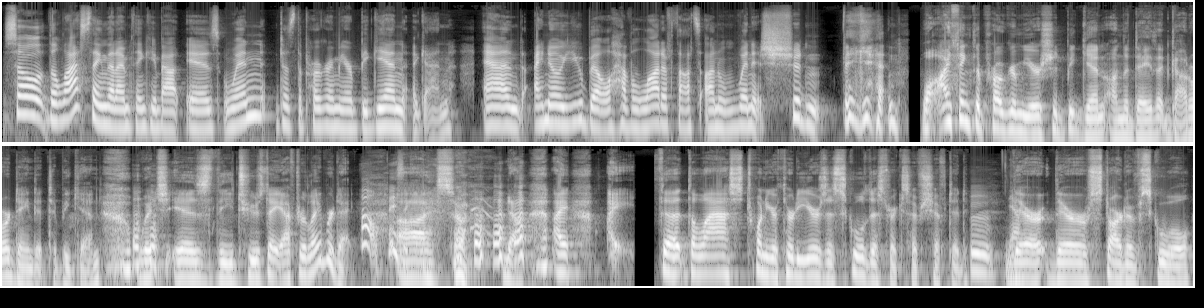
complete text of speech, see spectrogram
So, the last thing that I'm thinking about is when does the program year begin again? And I know you, Bill, have a lot of thoughts on when it shouldn't begin. Well, I think the program year should begin on the day that God ordained it to begin, which is the Tuesday after Labor Day. Oh, basically. Uh, so, no, I, I, the, the last 20 or 30 years as school districts have shifted mm, yeah. their their start of school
